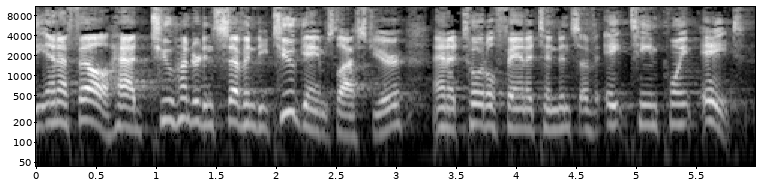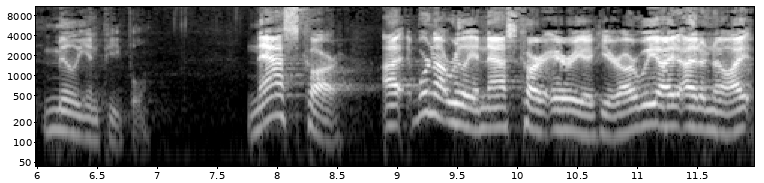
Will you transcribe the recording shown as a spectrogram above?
The NFL had 272 games last year and a total fan attendance of 18.8 million people. NASCAR, I, we're not really a NASCAR area here, are we? I, I don't know. I,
